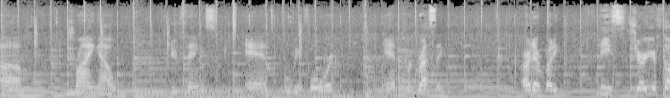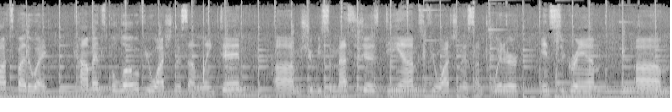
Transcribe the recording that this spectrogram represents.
um, trying out new things and moving forward and progressing. All right, everybody. Peace. Share your thoughts, by the way. Comments below if you're watching this on LinkedIn. Um, shoot me some messages, DMs if you're watching this on Twitter, Instagram. Um,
